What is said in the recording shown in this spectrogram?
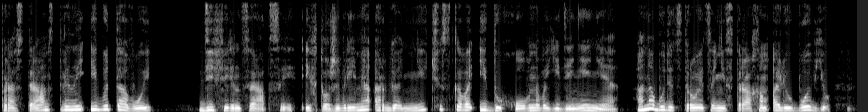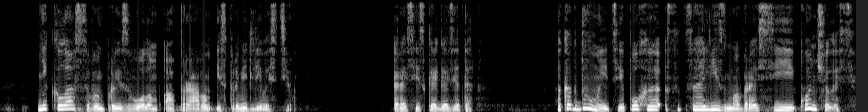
пространственной и бытовой дифференциации и в то же время органического и духовного единения. Она будет строиться не страхом, а любовью, не классовым произволом, а правом и справедливостью. Российская газета а как думаете, эпоха социализма в России кончилась?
